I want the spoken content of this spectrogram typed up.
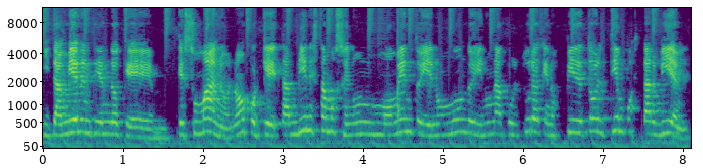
y también entiendo que, que es humano, ¿no? Porque también estamos en un momento y en un mundo y en una cultura que nos pide todo el tiempo estar bien.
